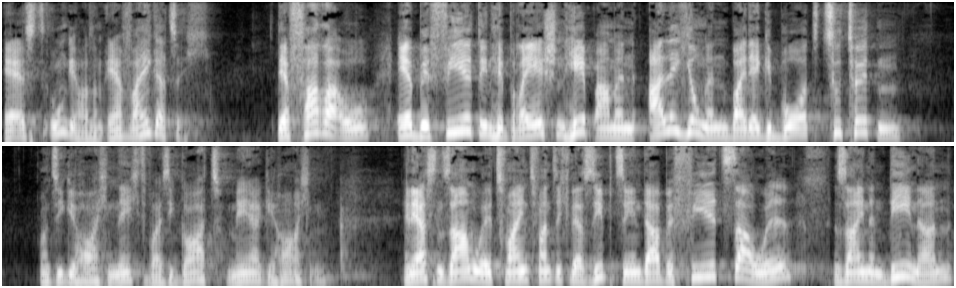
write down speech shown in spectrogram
Er ist ungehorsam, er weigert sich. Der Pharao, er befiehlt den hebräischen Hebammen, alle Jungen bei der Geburt zu töten. Und sie gehorchen nicht, weil sie Gott mehr gehorchen. In 1 Samuel 22, Vers 17, da befiehlt Saul seinen Dienern,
